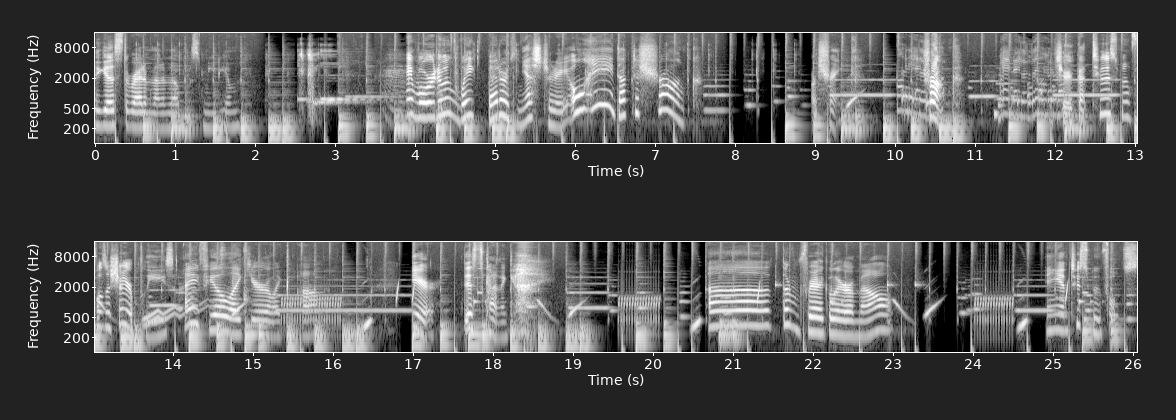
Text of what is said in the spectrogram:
I guess the right amount of milk was medium. Hey, but we're doing way better than yesterday. Oh, hey, Dr. Shrunk. Or Shrink. Shrunk. Sure, got two spoonfuls of sugar, please. I feel like you're like, um, here, this kind of guy. Uh, the regular amount. And two spoonfuls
